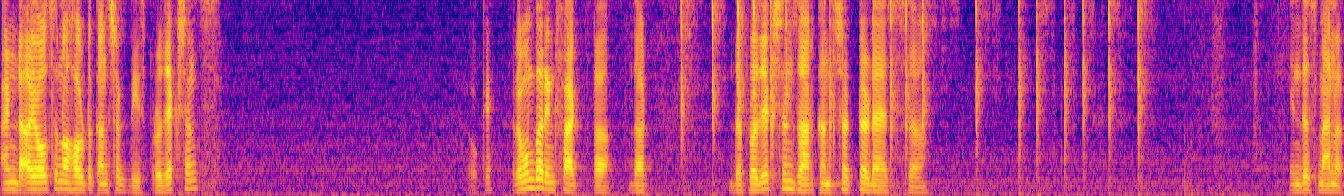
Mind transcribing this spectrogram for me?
and I also know how to construct these projections. Okay. Remember in fact uh, that the projections are constructed as uh, in this manner.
